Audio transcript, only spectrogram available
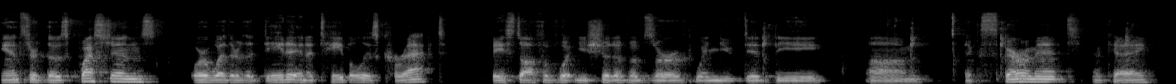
answered those questions or whether the data in a table is correct based off of what you should have observed when you did the um, experiment, okay?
